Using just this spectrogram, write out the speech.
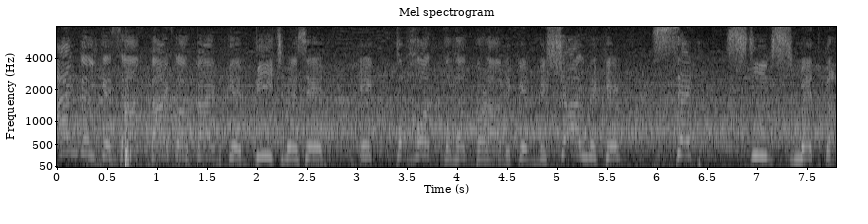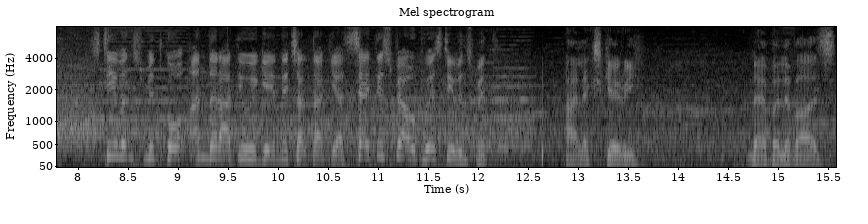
एंगल के साथ बैट और पैड के बीच में से एक बहुत बहुत बड़ा विकेट विशाल विकेट सेट स्टीव स्मिथ का। स्टीवन स्मिथ को अंदर आती हुई गेंद ने चलता किया। सैंतीस पे आउट हुए स्टीवन स्मिथ एलेक्स केरी नए बल्लेबाज।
